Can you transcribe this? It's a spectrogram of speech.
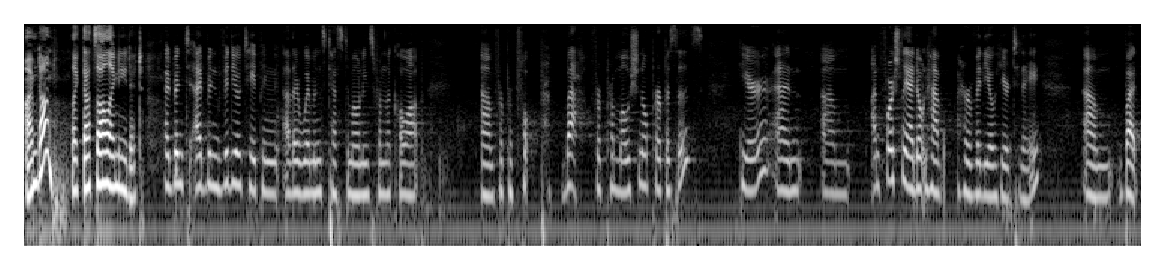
I'm done. Like that's all I needed. I'd been t- I'd been videotaping other women's testimonies from the co-op, um, for, pro- pro- for promotional purposes here. And um, unfortunately, I don't have her video here today. Um, but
